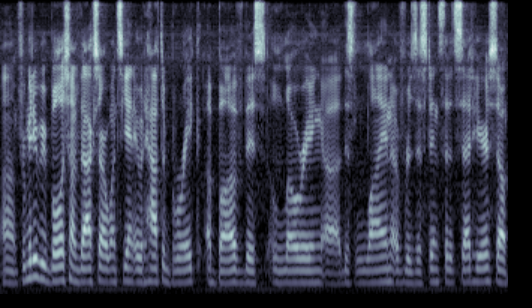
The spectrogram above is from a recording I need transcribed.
Um, for me to be bullish on Vaxart once again, it would have to break above this lowering, uh, this line of resistance that it's set here. So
